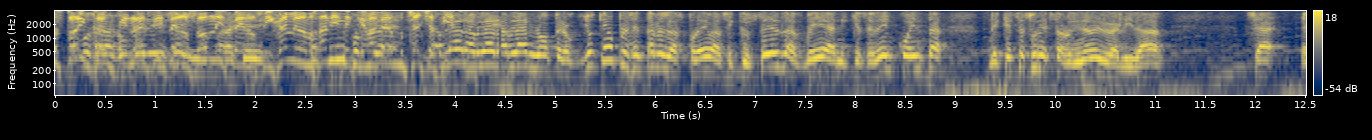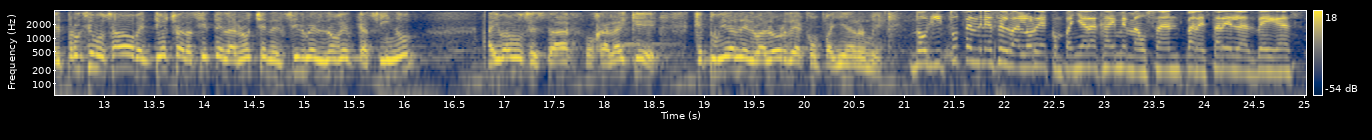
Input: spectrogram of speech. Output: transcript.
estoy Vamos con que no existen los ovnis, pero que- si Jaime Pues sí, dice que va a haber muchachas, hablar, hablar, hablar, no, pero yo quiero presentarles las pruebas y que ustedes las vean y que se den cuenta de que esta es una extraordinaria realidad. O sea, el próximo sábado 28 a las 7 de la noche en el Silver Nugget Casino, ahí vamos a estar. Ojalá y que, que tuvieran el valor de acompañarme. Doggy, ¿tú tendrías el valor de acompañar a Jaime Maussan para estar en Las Vegas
